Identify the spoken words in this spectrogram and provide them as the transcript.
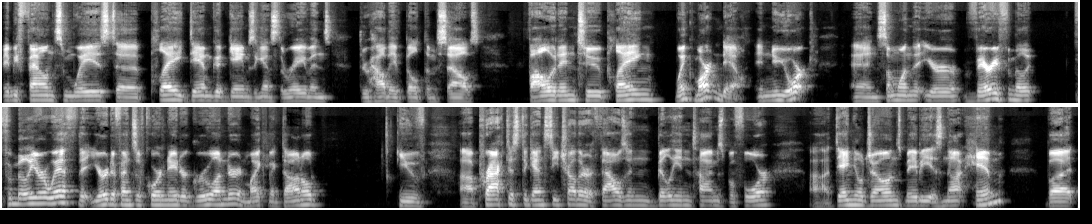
maybe found some ways to play damn good games against the Ravens through how they've built themselves. Followed into playing Wink Martindale in New York, and someone that you're very familiar familiar with, that your defensive coordinator grew under, and Mike Macdonald. You've uh, practiced against each other a thousand billion times before. Uh, Daniel Jones maybe is not him, but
